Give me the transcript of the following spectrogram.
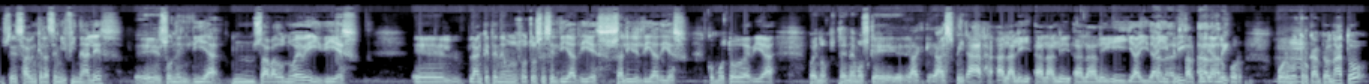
ustedes saben que las semifinales eh, son el día un sábado 9 y 10. El plan que tenemos nosotros es el día 10, salir el día 10. Como todavía, bueno, tenemos que eh, aspirar a la, li- a la, li- a la liguilla y de ahí li- estar peleando por otro campeonato,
